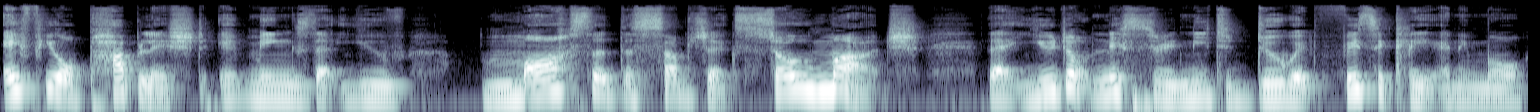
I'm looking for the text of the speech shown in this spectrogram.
If you're published, it means that you've mastered the subject so much that you don't necessarily need to do it physically anymore.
